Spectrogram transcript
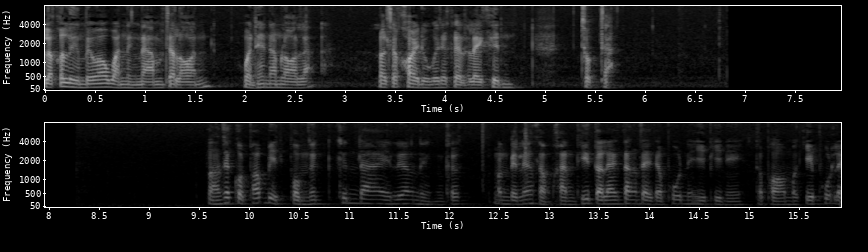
เราก็ลืมไปว่าวันหนึ่งน้ำจะร้อน วันที่น้ำร้อนละ เราจะคอยดูว่าจะเกิดอะไรขึ้น จบจ้ะ หลังจากกดพับบิดผมนึกขึ้นได้เรื่องหนึ่งก็มันเป็นเรื่องสำคัญที่ตอนแรกตั้งใจจะพูดใน EP นี้ แต่พอเมื่อกี้พูดห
